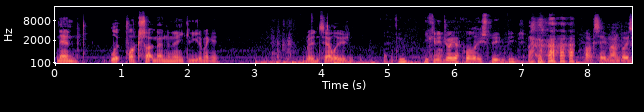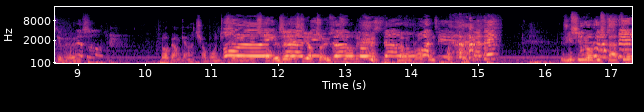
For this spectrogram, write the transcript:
And then Luc plugs something in and then you can eat him again. Ruins the illusion. You can enjoy your quality street in peace. Fuck's sake, man, boys, get moves. Robbie, I'm getting a trouble on just Oh, singing you Is the rest of your trousers, Robbie? Never brought them. Have you seen Robbie's tattoo?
